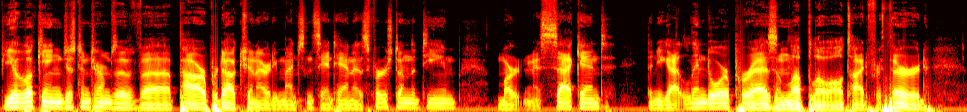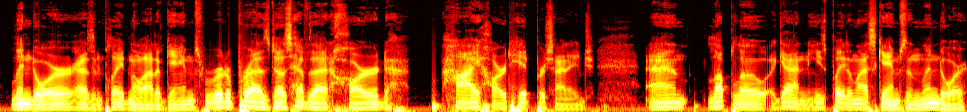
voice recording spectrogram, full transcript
If you're looking just in terms of uh, power production, I already mentioned Santana is first on the team. Martin is second. Then you got Lindor, Perez, and Luplow all tied for third. Lindor hasn't played in a lot of games. Roberto Perez does have that hard, high hard hit percentage. And Luplow, again, he's played in less games than Lindor,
